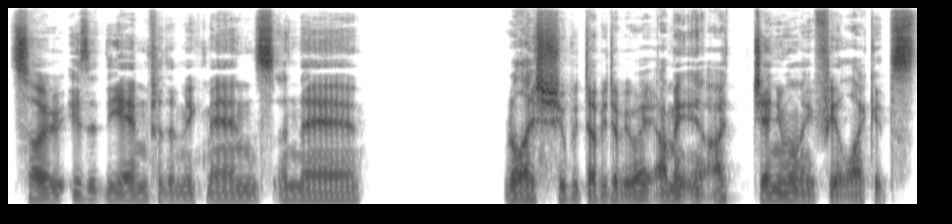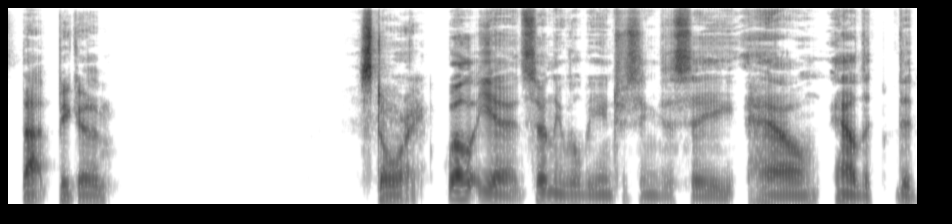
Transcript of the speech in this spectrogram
so is it the end for the McMahons and their relationship with WWE? I mean, I genuinely feel like it's that big a story. Well, yeah, it certainly will be interesting to see how how the, the,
